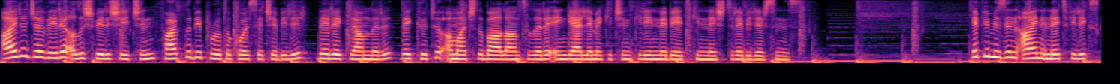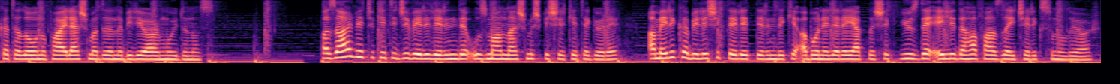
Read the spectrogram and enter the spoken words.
Ayrıca veri alışverişi için farklı bir protokol seçebilir ve reklamları ve kötü amaçlı bağlantıları engellemek için Clean bir etkinleştirebilirsiniz. Hepimizin aynı Netflix kataloğunu paylaşmadığını biliyor muydunuz? Pazar ve tüketici verilerinde uzmanlaşmış bir şirkete göre, Amerika Birleşik Devletleri'ndeki abonelere yaklaşık %50 daha fazla içerik sunuluyor.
